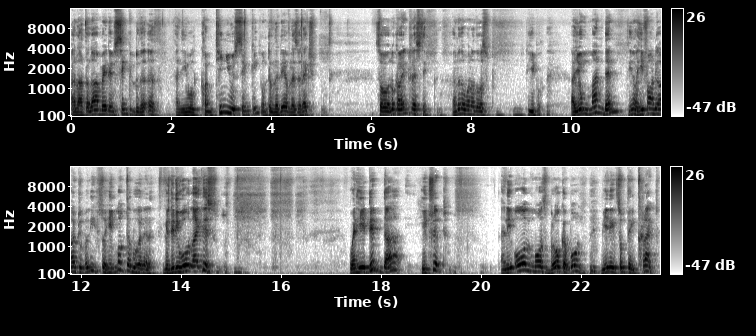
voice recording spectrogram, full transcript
Allah Ta'ala made him sink into the earth and he will continue sinking until the day of resurrection. So look how interesting. Another one of those people. A young man then, you know, he found it hard to believe. So he mocked Abu Hurairah. Because did he walk like this? when he did that, he tripped and he almost broke a bone, meaning something cracked.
